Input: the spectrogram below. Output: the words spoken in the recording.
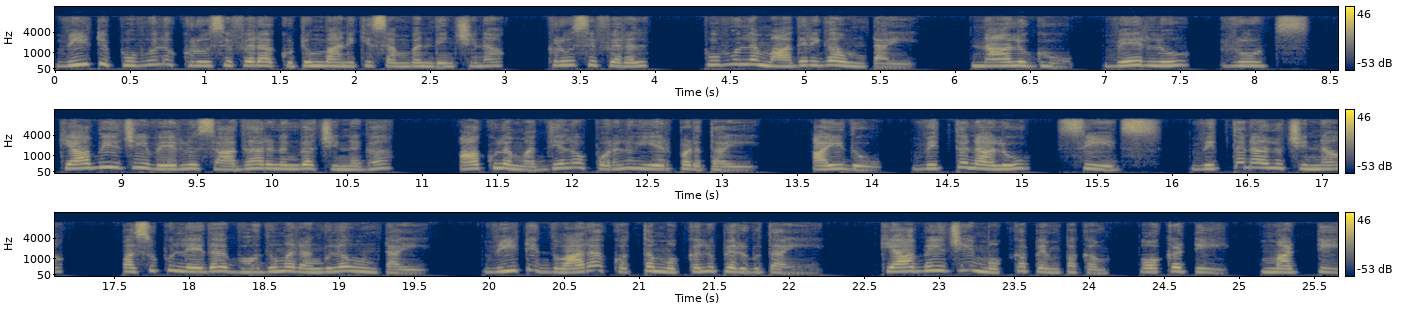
వీటి పువ్వులు క్రూసిఫెరా కుటుంబానికి సంబంధించిన క్రూసిఫెరల్ పువ్వుల మాదిరిగా ఉంటాయి. నాలుగు వేర్లు రూట్స్ క్యాబేజీ వేర్లు సాధారణంగా చిన్నగా ఆకుల మధ్యలో పొరలు ఏర్పడతాయి. ఐదు విత్తనాలు సీడ్స్ విత్తనాలు చిన్న పసుపు లేదా గోధుమ రంగులో ఉంటాయి. వీటి ద్వారా కొత్త మొక్కలు పెరుగుతాయి. క్యాబేజీ మొక్క పెంపకం ఒకటి మట్టి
